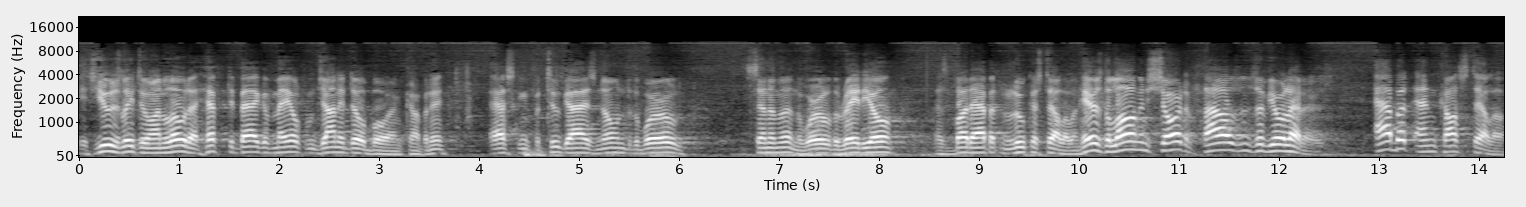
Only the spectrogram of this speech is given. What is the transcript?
it's usually to unload a hefty bag of mail from Johnny Doughboy and Company, asking for two guys known to the world, cinema and the world of the radio, as Bud Abbott and Lou Costello. And here's the long and short of thousands of your letters Abbott and Costello.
